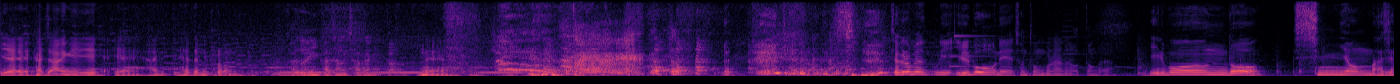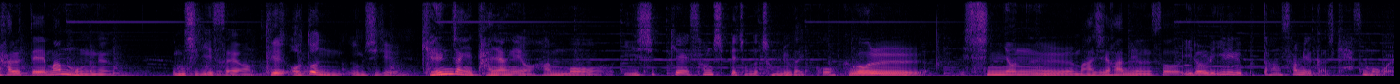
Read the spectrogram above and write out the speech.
예, 가장이 예, 한, 해야 는 그런 가장이 가장 잘하니까. 네. 자 그러면 우리 일본의 전통 문화는 어떤가요? 일본도 신년 맞이할 때만 먹는 음식이 있어요. 그게 어떤 음식이에요? 굉장히 다양해요. 한 뭐 20개, 30개 정도 종류가 있고 그걸 신년을 맞이하면서 1월 1일부터 한 3일까지 계속 먹어요.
